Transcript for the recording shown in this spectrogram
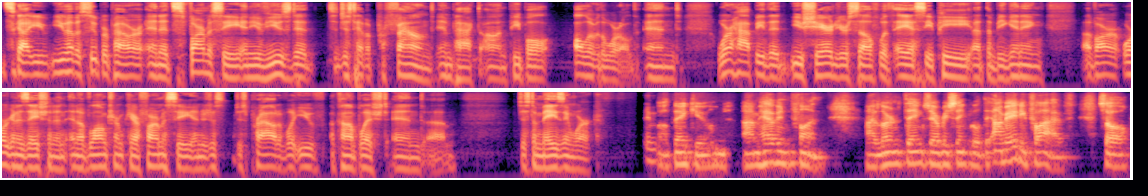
Scott, you you have a superpower and it's pharmacy, and you've used it to just have a profound impact on people all over the world. And we're happy that you shared yourself with ASCP at the beginning of our organization and, and of long-term care pharmacy, and just just proud of what you've accomplished and um, just amazing work. And, well, thank you. I'm having fun. I learn things every single day. I'm 85, so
